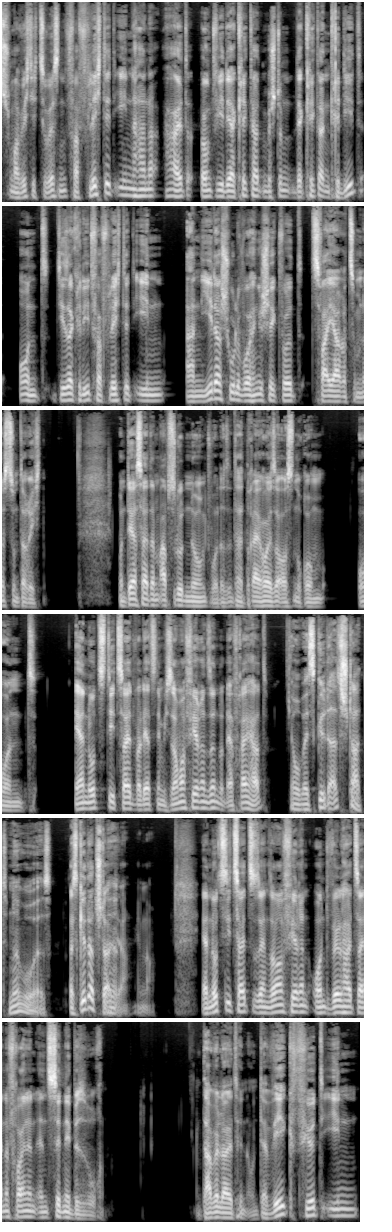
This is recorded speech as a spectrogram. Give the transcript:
schon mal wichtig zu wissen, verpflichtet ihn halt irgendwie, der kriegt halt einen bestimmten, der kriegt halt einen Kredit und dieser Kredit verpflichtet ihn an jeder Schule, wo er hingeschickt wird, zwei Jahre zumindest zu unterrichten. Und der ist halt am absoluten Nirgendwo. Da sind halt drei Häuser außenrum. Und er nutzt die Zeit, weil jetzt nämlich Sommerferien sind und er frei hat. Ja, aber es gilt als Stadt, ne, wo er ist. Es gilt als Stadt, ja. ja, genau. Er nutzt die Zeit zu seinen Sommerferien und will halt seine Freundin in Sydney besuchen. Da will er halt hin. Und der Weg führt ihn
